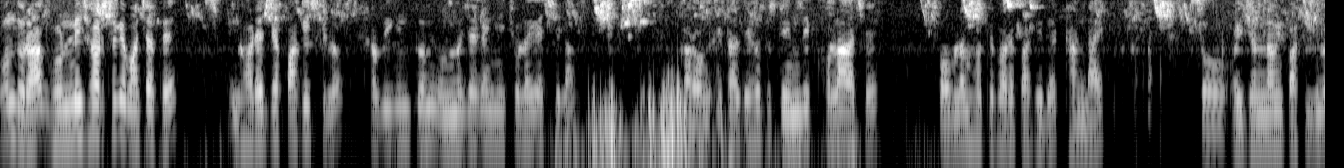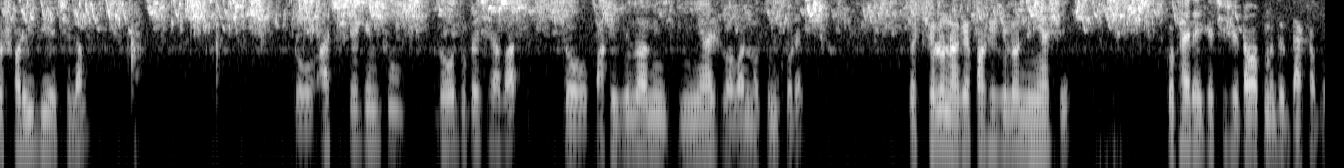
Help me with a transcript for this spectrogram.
বন্ধুরা ঘূর্ণিঝড় থেকে বাঁচাতে ঘরের যা পাখি ছিল, সবই কিন্তু আমি অন্য জায়গায় নিয়ে চলে গেছিলাম। কারণ এটা যেহেতু তিন দিক খোলা আছে প্রবলেম হতে পারে পাখিদের ঠান্ডায়। তো ওই জন্য আমি পাখিগুলো সরিয়ে দিয়েছিলাম। তো আজকে কিন্তু রোদ উঠেছে আবার, তো পাখিগুলো আমি নিয়ে আসব আবার নতুন করে। তো চলুন আগে পাখিগুলো নিয়ে আসি। কোথায় রেখেছি সেটাও আপনাদের দেখাবো।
